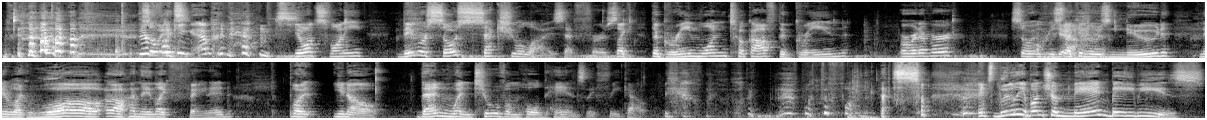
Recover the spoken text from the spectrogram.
They're So fucking M and M's. You know what's funny? They were so sexualized at first. Like the green one took off the green or whatever, so it Oh, was yeah. like it was nude, and they were like, "Whoa!" ugh, and they like fainted. But you know, then when two of them hold hands, they freak out. What the fuck? That's so, it's literally a bunch of man babies.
